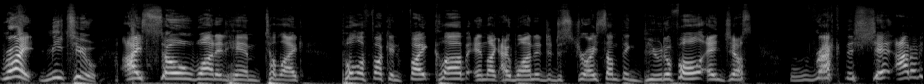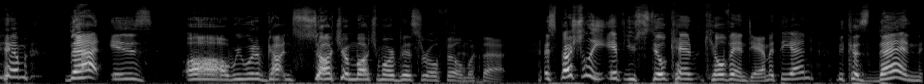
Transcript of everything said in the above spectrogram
Right, me too. I so wanted him to like pull a fucking fight club and like I wanted to destroy something beautiful and just wreck the shit out of him. That is oh, we would have gotten such a much more visceral film with that. Especially if you still can't kill Van Damme at the end, because then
